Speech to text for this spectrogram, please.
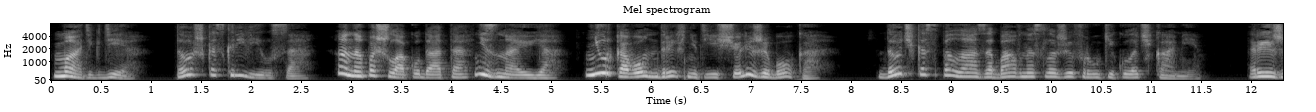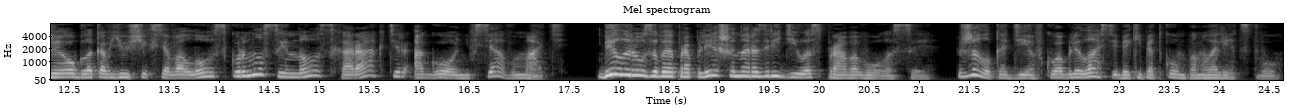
«Мать где?» Тошка скривился. «Она пошла куда-то, не знаю я. Нюрка вон дрыхнет еще лежебока». Дочка спала, забавно сложив руки кулачками. Рыжее облако вьющихся волос, курносый нос, характер, огонь, вся в мать. Бело-розовая проплешина разрядила справа волосы. Жалко девку, облила себя кипятком по малолетству.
